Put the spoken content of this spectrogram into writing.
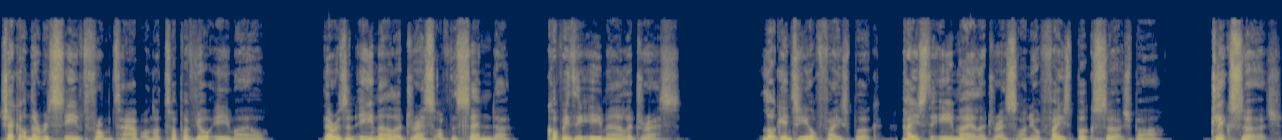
Check on the Received From tab on the top of your email. There is an email address of the sender Copy the email address. Log into your Facebook. Paste the email address on your Facebook search bar. Click Search.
